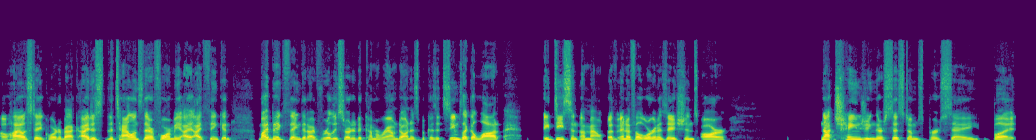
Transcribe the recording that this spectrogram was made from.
Ohio State quarterback. I just the talent's there for me. I, I think and my big thing that I've really started to come around on is because it seems like a lot, a decent amount of NFL organizations are not changing their systems per se, but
